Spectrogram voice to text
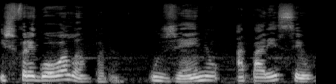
esfregou a lâmpada. O gênio apareceu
